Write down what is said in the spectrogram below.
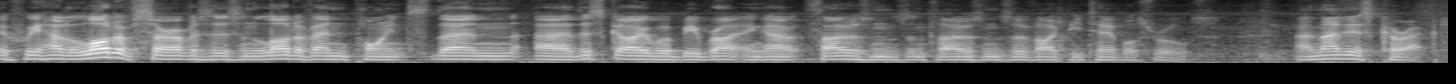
if we had a lot of services and a lot of endpoints, then uh, this guy would be writing out thousands and thousands of IP tables rules, and that is correct.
